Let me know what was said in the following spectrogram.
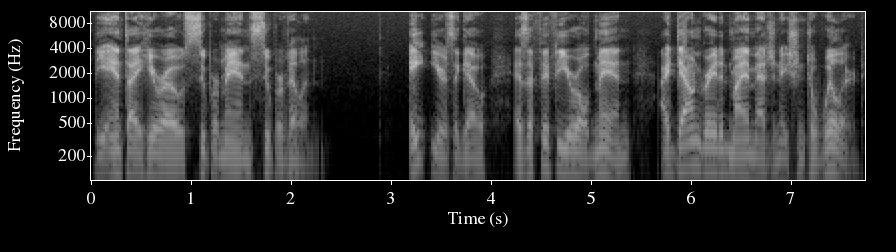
the anti hero Superman supervillain. Eight years ago, as a 50 year old man, I downgraded my imagination to Willard,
